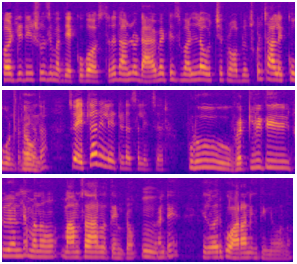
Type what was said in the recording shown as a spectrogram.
ఫర్టిలిటీ ఇష్యూస్ ఈ మధ్య ఎక్కువగా వస్తున్నాయి. దానిలో డయాబెటీస్ వల్ల వచ్చే ప్రాబ్లమ్స్ కూడా చాలా ఎక్కువగా ఉంటున్నాయి కదా. సో ఎట్లా రిలేటెడ్ అసలు ఇది సార్ ఇప్పుడు ఫెర్టిలిటీ అంటే మనం మాంసాహారాలు తింటాం. అంటే ఇదివరకు వారానికి తినేవాళ్ళం.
